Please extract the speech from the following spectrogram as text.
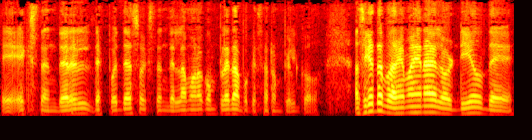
eh, extender el, después de eso, extender la mano completa porque se rompió el codo. Así que te puedes imaginar el ordeal de,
